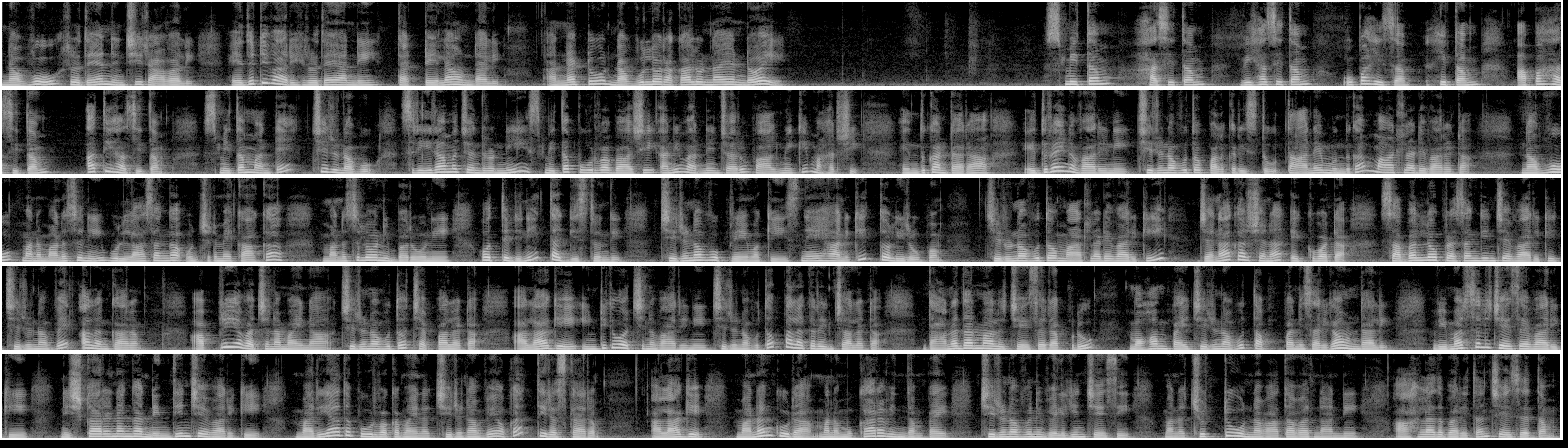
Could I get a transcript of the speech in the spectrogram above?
నవ్వు హృదయం నుంచి రావాలి. ఎదుటివారి హృదయాన్ని తట్టేలా ఉండాలి. అన్నట్టు నవ్వుల్లో రకాలు ఉన్నాయండోయ్ స్మితం హసితం విహసితం ఉపహిస హితం అపహసితం అతిహసితం. స్మితం అంటే చిరునవ్వు. శ్రీరామచంద్రుణ్ణి స్మితపూర్వభాషి అని వర్ణించారు వాల్మీకి మహర్షి. ఎందుకంటారా? ఎదురైన వారిని చిరునవ్వుతో పలకరిస్తూ తానే ముందుగా మాట్లాడేవారట. నవ్వు మన మనసుని ఉల్లాసంగా ఉంచడమే కాక మనసులోని బరువుని ఒత్తిడిని తగ్గిస్తుంది. చిరునవ్వు ప్రేమకి స్నేహానికి తొలి రూపం. చిరునవ్వుతో మాట్లాడేవారికి జనాకర్షణ ఎక్కువట. సభల్లో ప్రసంగించే వారికి చిరునవ్వే అలంకారం. అప్రియ వచనమైన చిరునవ్వుతో చెప్పాలట. అలాగే ఇంటికి వచ్చిన వారిని చిరునవ్వుతో పలకరించాలట. దాన ధర్మాలు చేసేటప్పుడు మొహంపై చిరునవ్వు తప్పనిసరిగా ఉండాలి. విమర్శలు చేసేవారికి నిష్కారణంగా నిందించేవారికి మర్యాదపూర్వకమైన చిరునవ్వే ఒక తిరస్కారం. అలాగే మనం కూడా మన ముఖార విందంపై చిరునవ్వుని వెలిగించేసి మన చుట్టూ ఉన్న వాతావరణాన్ని ఆహ్లాదభరితం చేసేద్దాం.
